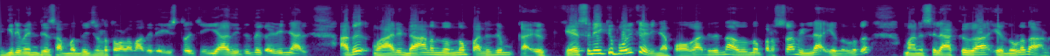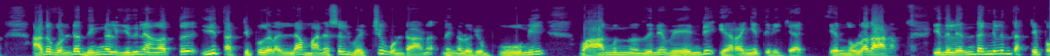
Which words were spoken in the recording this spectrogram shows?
എഗ്രിമെന്റ് സംബന്ധിച്ചിടത്തോളം അത് രജിസ്റ്റർ ചെയ്യാതിരുന്ന് കഴിഞ്ഞാൽ അത് വാലിഡാണെന്നൊന്നും പലരും കേസിലേക്ക് പോയി കഴിഞ്ഞാൽ പോകാതിരുന്ന അതൊന്നും പ്രശ്നമില്ല എന്നുള്ളത് മനസ്സിലാക്കുക എന്നുള്ളതാണ്. അതുകൊണ്ട് നിങ്ങൾ ഇതിനകത്ത് ഈ തട്ടിപ്പുകളെല്ലാം മനസ്സിൽ വെച്ചുകൊണ്ടാണ് നിങ്ങളൊരു ഭൂമി വാങ്ങുന്നതിന് വേണ്ടി ഇറങ്ങിത്തിരിക്കാൻ എന്നുള്ളതാണ്. ഇതിൽ എന്തെങ്കിലും തട്ടിപ്പ്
